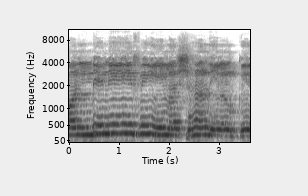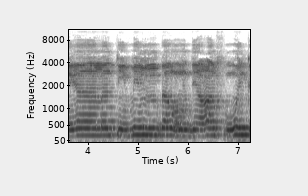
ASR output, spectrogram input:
تخلني في مشهد القيامة من برد عفوك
